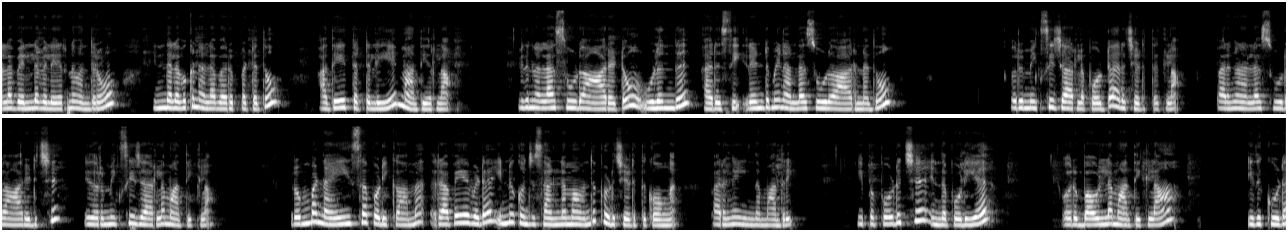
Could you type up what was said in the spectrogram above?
நல்லா வெள்ளை வெளியேறுனு வந்துடும் இந்த அளவுக்கு நல்லா வறுப்பட்டதும் அதே தட்டிலேயே மாற்றிடலாம் இது நல்லா சூடு ஆறட்டும். உளுந்து அரிசி ரெண்டுமே நல்லா சூடு ஆறுனதும் ஒரு மிக்சி ஜாரில் போட்டு அரைச்சி எடுத்துக்கலாம். பாருங்கள் நல்லா சூடாக ஆறிடுச்சு. இது ஒரு மிக்சி ஜாரில் மாற்றிக்கலாம் ரொம்ப நைஸாக பொடிக்காமல் ரவையை விட இன்னும் கொஞ்சம் சன்னமாக வந்து பொடிச்சு எடுத்துக்கோங்க. பாருங்கள் இந்த மாதிரி. இப்போ பொடிச்ச இந்த பொடியை ஒரு பவுலில் மாற்றிக்கலாம் இது கூட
